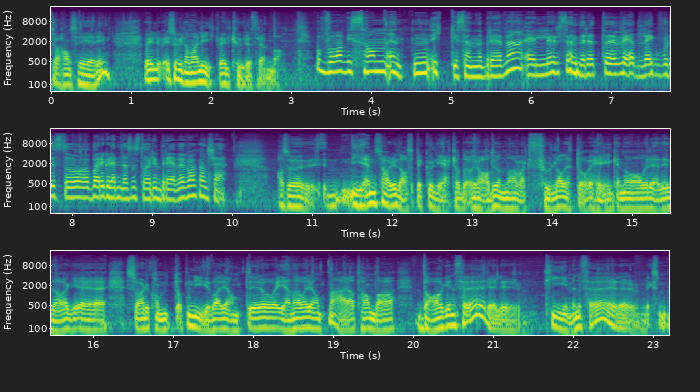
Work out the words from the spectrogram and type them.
fra hans regjering, vel, så vil han allikevel ture frem, da. Og Hva hvis han enten ikke sender brevet, eller sender et vedlegg hvor det står 'bare glem det som står i brevet'? Hva kan skje? Altså, igjen så har de da spekulert, og radioen har vært full av dette over helgen. Og allerede i dag eh, så har det kommet opp nye varianter. og En av variantene er at han da dagen før, eller timen før, eller liksom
